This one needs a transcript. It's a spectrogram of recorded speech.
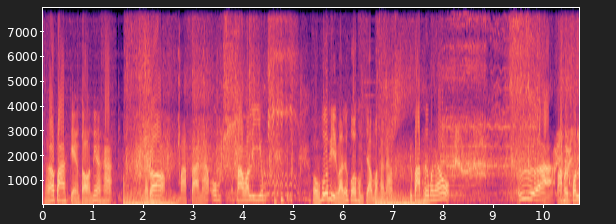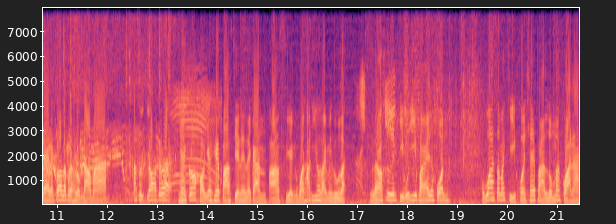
แล้วก็ปลาเสียงต่อเนื่องฮะ แล้วก็หมาสานะอมปลาวารีผมพูดผิดว่ะทุกคนผมจำหมาสานะคือปลาเพิ่มมาแล้ว เอื้อปลาเพิ่มโคตรแรงแล้วก็ระเบิดถล่มดาวมา อะสุดยอดด้วย งั้นก็ขอแยกแค่ปลาเสียงเลยแล้วกัน ปลาเสียงกระบวนท่าที่เท่าไหร่ไม่รู้แหละ แล้วก็คือจีบยี่ไปทุกคน ผมว่าสมากิคนใช้ปลาลมมากกว่านะ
